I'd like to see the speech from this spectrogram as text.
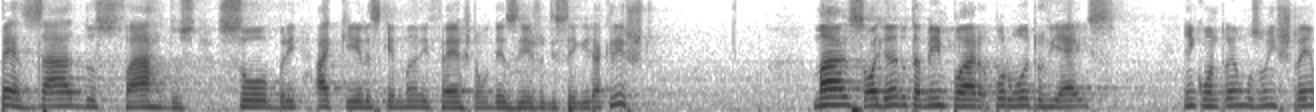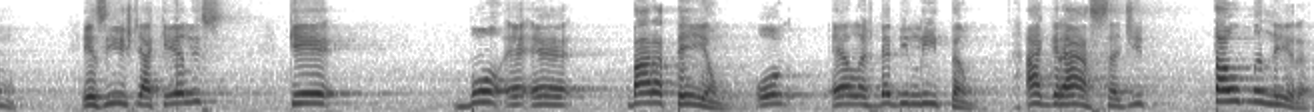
pesados fardos sobre aqueles que manifestam o desejo de seguir a Cristo. Mas, olhando também para, por um outro viés, encontramos um extremo Existem aqueles que bom, é, é, barateiam ou elas debilitam a graça de tal maneira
